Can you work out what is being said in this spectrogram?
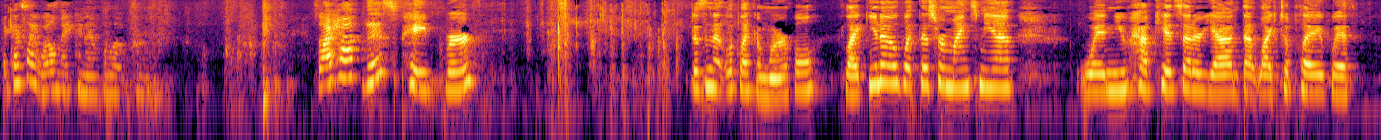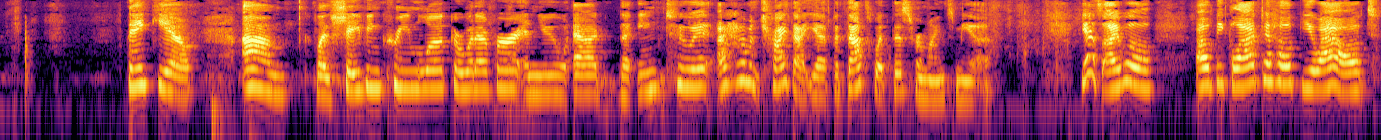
I guess I will make an envelope for me. So I have this paper. Doesn't it look like a marble? Like, you know what this reminds me of? When you have kids that are young that like to play with Thank you. Um, like shaving cream look or whatever, and you add the ink to it. I haven't tried that yet, but that's what this reminds me of. Yes, I will. I'll be glad to help you out.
